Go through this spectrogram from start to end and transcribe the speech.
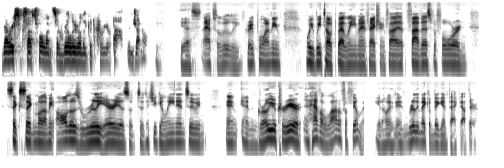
very successful and it's a really really good career path in general Yes, absolutely. Great point. I mean, we we talked about lean manufacturing five five S before and Six Sigma. I mean, all those really areas to, that you can lean into and and and grow your career and have a lot of fulfillment. You know, and, and really make a big impact out there.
